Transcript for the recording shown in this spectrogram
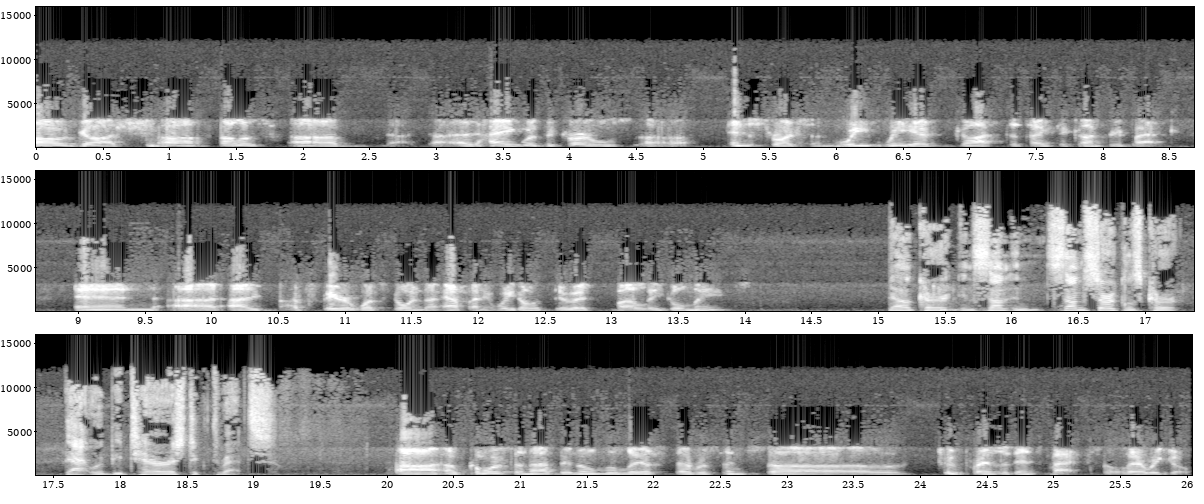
oh gosh, uh, fellas, uh, uh, hang with the colonel's uh, instruction. We we have got to take the country back, and I, I fear what's going to happen if we don't do it by legal means. No, Kurt. In some in some circles, Kurt, that would be terroristic threats. Uh, of course, and I've been on the list ever since uh, two presidents back. So there we go.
